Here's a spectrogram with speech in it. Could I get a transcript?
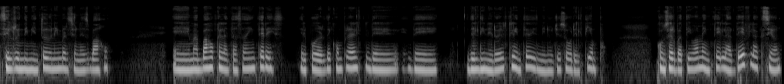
si el rendimiento de una inversión es bajo, eh, más bajo que la tasa de interés, el poder de compra del, del dinero del cliente disminuye sobre el tiempo. Conservativamente, la deflación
